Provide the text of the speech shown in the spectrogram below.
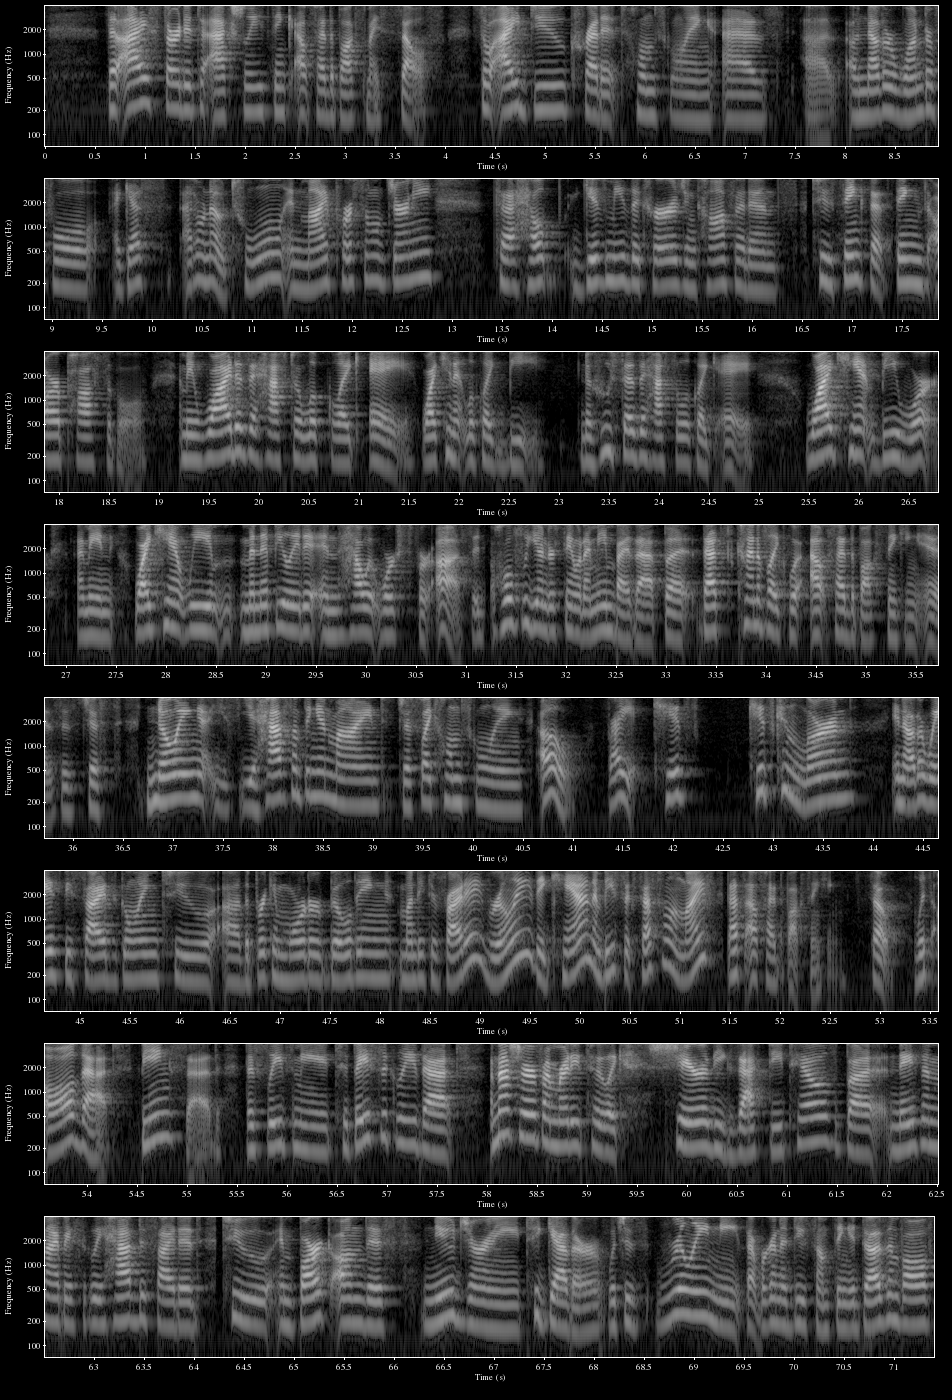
that I started to actually think outside the box myself. So I do credit homeschooling as uh, another wonderful, I guess, I don't know, tool in my personal journey to help give me the courage and confidence to think that things are possible. I mean, why does it have to look like A? Why can't it look like B? You know, who says it has to look like A? Why can't B work? I mean, why can't we manipulate it and how it works for us? It, hopefully you understand what I mean by that, but that's kind of like what outside the box thinking is, is just knowing you, you have something in mind, just like homeschooling. Oh, right. Kids, kids can learn in other ways besides going to uh, the brick and mortar building Monday through Friday? Really? They can and be successful in life? That's outside the box thinking. So, with all that being said, this leads me to basically that I'm not sure if I'm ready to like share the exact details, but Nathan and I basically have decided to embark on this new journey together, which is really neat that we're going to do something. It does involve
